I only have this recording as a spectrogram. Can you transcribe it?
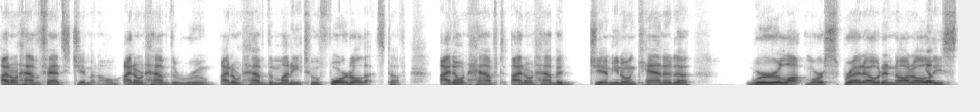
I don't have a fancy gym at home. I don't have the room. I don't have the money to afford all that stuff. I don't have to, I don't have a gym. You know, in Canada, we're a lot more spread out and not all yep. these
